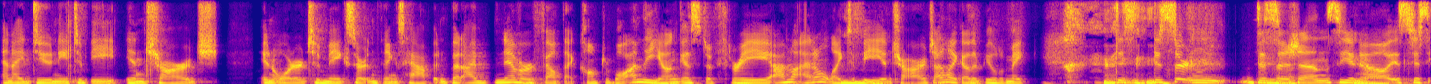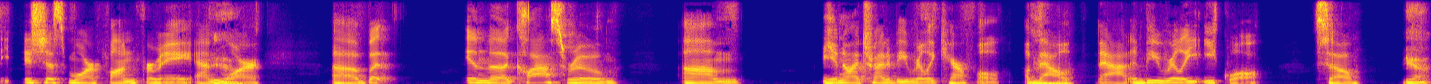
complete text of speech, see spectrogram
And I do need to be in charge in order to make certain things happen. But I've never felt that comfortable. I'm the youngest of three. I'm not, I don't like to Mm-hmm. be in charge. I like other people to make dis- dis- certain decisions. You know, Yeah. it's just it's just more fun for me and Yeah. more. Uh, but in the classroom, um, you know, I try to be really careful about Mm-hmm. that and be really equal. So Yeah.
